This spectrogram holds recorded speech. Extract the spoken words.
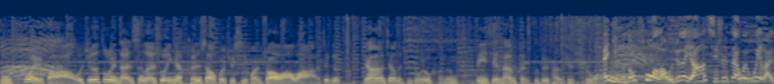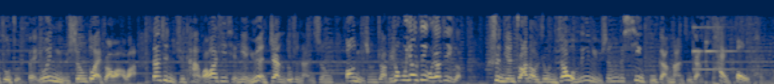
不会吧？我觉得作为男生来说，应该很少会去喜欢抓娃娃。这个杨洋这样的举动，有可能令一些男粉丝对他有些失望。哎，你们都错了，我觉得杨洋其实在为未来做准备，因为女生都爱抓娃娃，但是你去看娃娃机前面永远站的都是男生帮女生抓，比如说我要这个，我要这个，瞬间抓到之后，你知道我们那个女生那个幸福感、满足感太爆棚了。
